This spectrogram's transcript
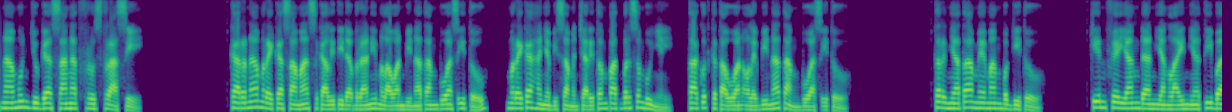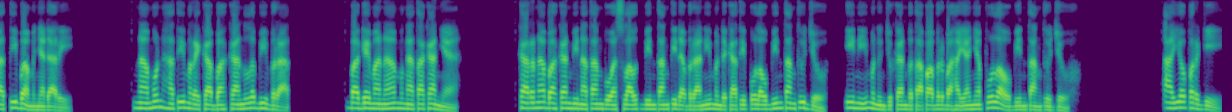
namun juga sangat frustrasi. Karena mereka sama sekali tidak berani melawan binatang buas itu, mereka hanya bisa mencari tempat bersembunyi, takut ketahuan oleh binatang buas itu. Ternyata memang begitu. Qin Fei Yang dan yang lainnya tiba-tiba menyadari. Namun hati mereka bahkan lebih berat. Bagaimana mengatakannya? Karena bahkan binatang buas laut bintang tidak berani mendekati Pulau Bintang Tujuh, ini menunjukkan betapa berbahayanya Pulau Bintang Tujuh. Ayo pergi.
